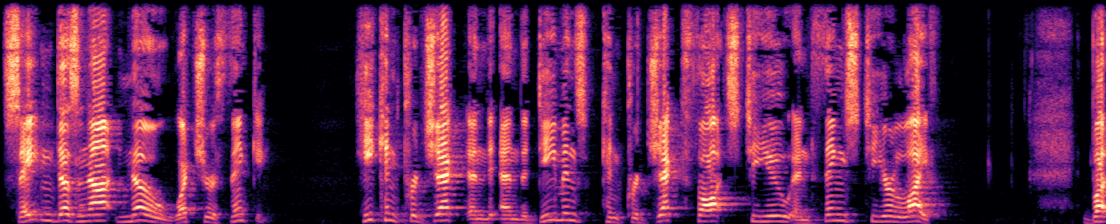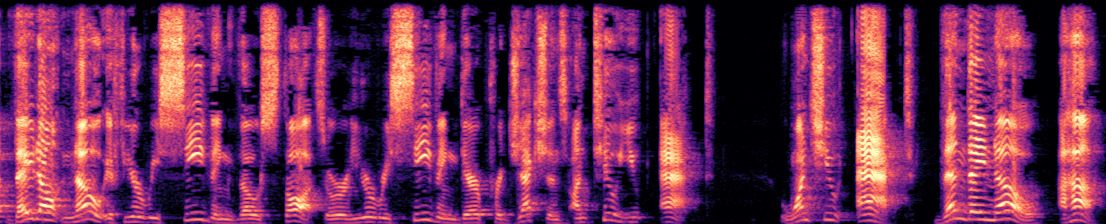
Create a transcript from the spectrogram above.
Satan does not know what you're thinking. He can project, and, and the demons can project thoughts to you and things to your life but they don't know if you're receiving those thoughts or you're receiving their projections until you act. Once you act, then they know, aha,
